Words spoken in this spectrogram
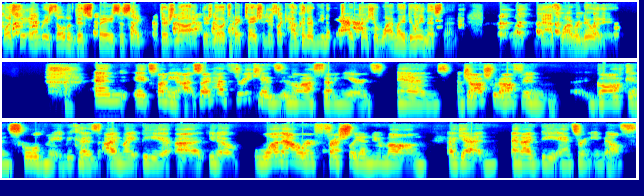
what's the end result of this space? It's like there's not. There's no expectation. It's like how can there be no yeah. expectation? Why am I doing this then? Like that's why we're doing it. And it's funny. So I've had three kids in the last seven years, and Josh would often gawk and scold me because I might be, uh, you know, one hour freshly a new mom again, and I'd be answering emails.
